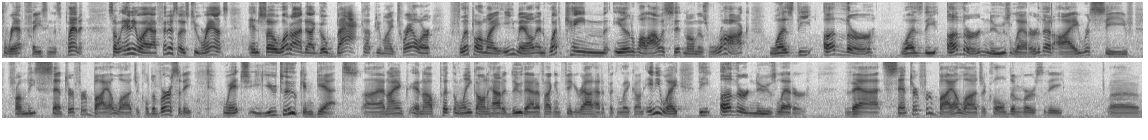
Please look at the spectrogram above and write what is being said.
threat facing this planet. So anyway, I finished those two rants, and so what I'd uh, go back up to my trailer, flip on my email, and what came in while I was sitting on this rock was the other was the other newsletter that I receive from the Center for Biological Diversity, which you too can get. Uh, and, I, and I'll put the link on how to do that if I can figure out how to put the link on. Anyway, the other newsletter that Center for Biological Diversity uh,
